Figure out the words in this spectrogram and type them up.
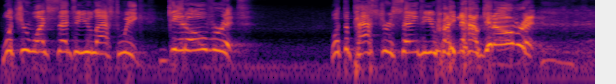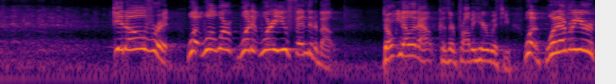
What your wife said to you last week, get over it. What the pastor is saying to you right now, get over it. Get over it. What, what, what, what, what are you offended about? Don't yell it out because they're probably here with you. What, whatever you're,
